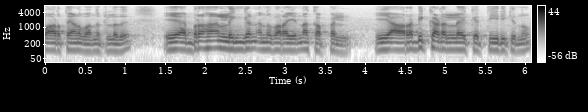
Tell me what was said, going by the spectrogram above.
വാർത്തയാണ് വന്നിട്ടുള്ളത്. ഈ എബ്രഹാം ലിങ്കൺ എന്ന് പറയുന്ന കപ്പൽ ഈ അറബിക്കടലിലേക്ക് എത്തിയിരിക്കുന്നു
